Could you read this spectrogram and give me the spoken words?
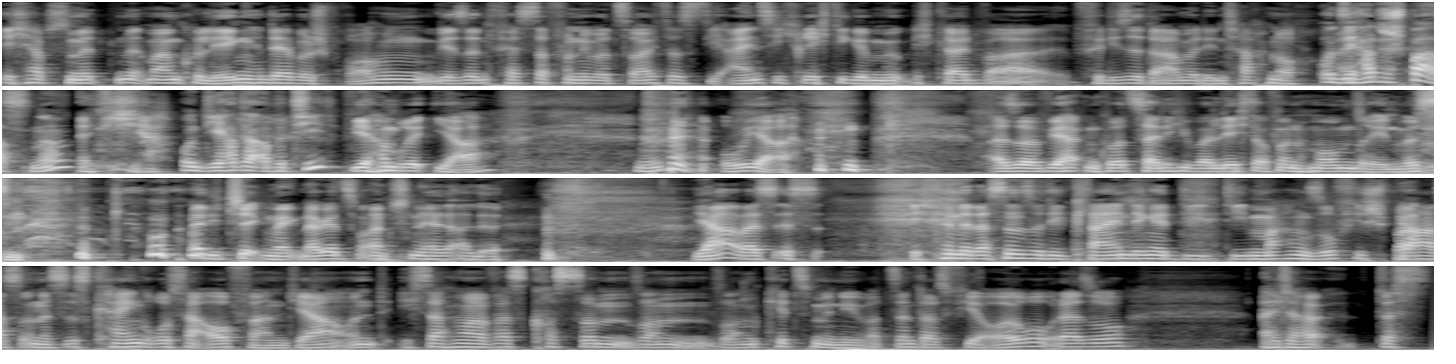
ich habe es mit, mit meinem Kollegen hinterher besprochen. Wir sind fest davon überzeugt, dass es die einzig richtige Möglichkeit war, für diese Dame den Tag noch. Und sie hatte Spaß, ne? Ja. Und die hatte Appetit? Wir haben, ja. Hm? oh ja. Also wir hatten kurzzeitig überlegt, ob wir nochmal umdrehen müssen. Weil die Chicken McNuggets waren schnell alle. Ja, aber es ist, ich finde, das sind so die kleinen Dinge, die, die machen so viel Spaß ja. und es ist kein großer Aufwand, ja. Und ich sag mal, was kostet so ein, so ein, so ein Kids-Menü? Was sind das, vier Euro oder so? Alter, das,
